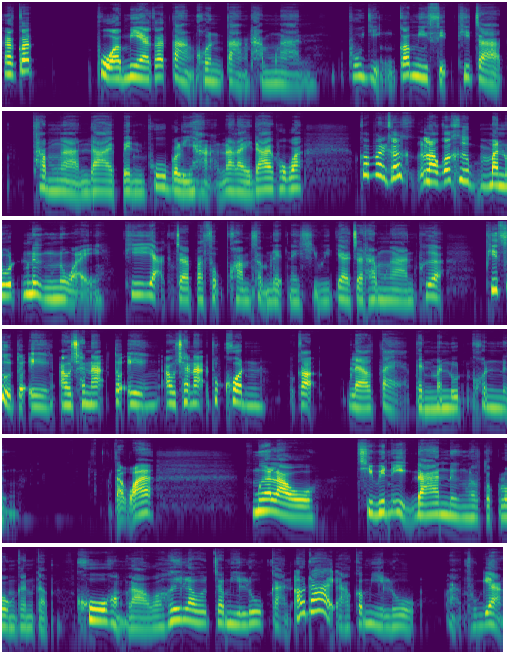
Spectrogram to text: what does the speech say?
แล้วก็ผัวเมียก็ต่างคนต่างทำงาน ผู้หญิงก็มีสิทธิ์ที่จะทำงานได้เป็นผู้บริหารอะไรได้ เพราะว่าก็มันก็เราก็คือมนุษย์หนึ่งหน่วยที่อยากจะประสบความสำเร็จในชีวิต อยากจะทำงานเพื่อพิสูจน์ตัวเอง เอาชนะตัวเอง เอาชนะทุกคนก็แล้วแต่เป็นมนุษย์คนหนึ่ง แต่ว่าเมื่อเรา ชีวิตอีกด้านหนึ่งเราตกลงกันกับคู่ของเราว่าเฮ้ยเราจะมีลูกกันเอาได้เอาก็มีลูกอะทุกอย่าง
